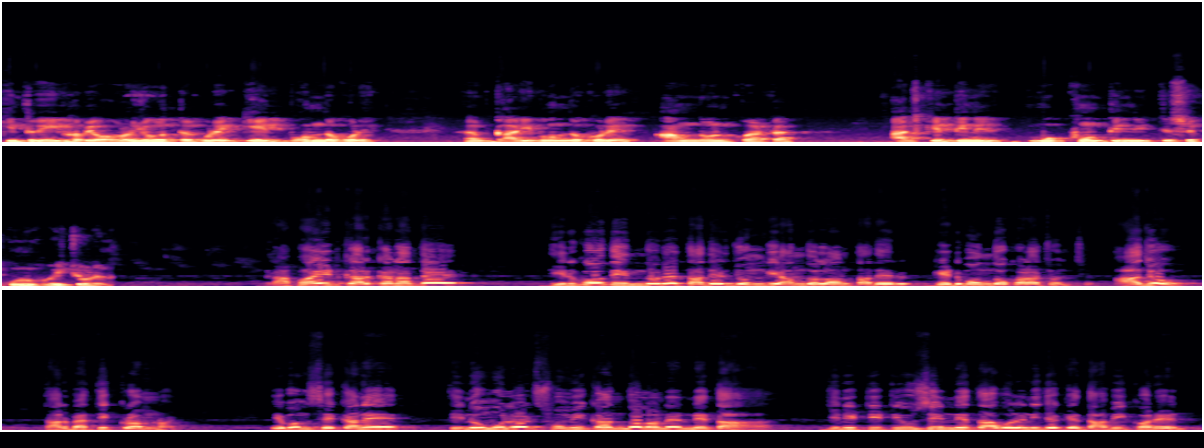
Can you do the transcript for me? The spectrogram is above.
কিন্তু এইভাবে অরাজকতা করে গেট বন্ধ করে গাড়ি বন্ধ করে আন্দোলন করাটা আজকের দিনে মুখ্যমন্ত্রীর নির্দেশে কোনোভাবেই চলে না। গ্রাফাইট কারখানাতে দীর্ঘদিন ধরে তাদের জঙ্গি আন্দোলন, তাদের গেট বন্ধ করা চলছে। আজও তার ব্যতিক্রম নয়। এবং সেখানে তৃণমূলের শ্রমিক আন্দোলনের নেতা, যিনি টিটিউসির নেতা বলে নিজেকে দাবি করেন,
